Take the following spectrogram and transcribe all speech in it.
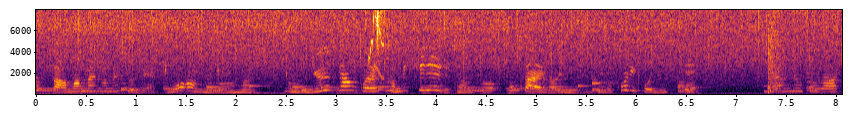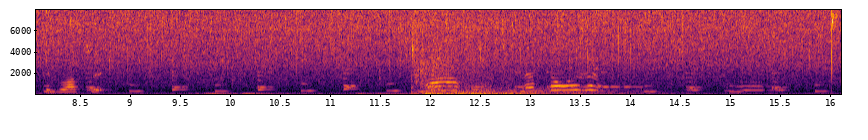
ょっと甘めの味噌で。ご飯も甘い。でも牛タンこれ噛み切れるちゃんと。答えがいい。なんかコリコリして。弾力があって分厚い。わあめっちゃ美味しい。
